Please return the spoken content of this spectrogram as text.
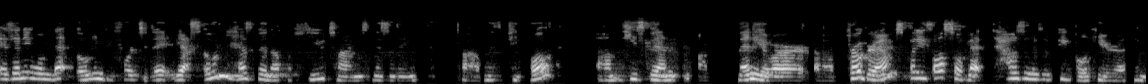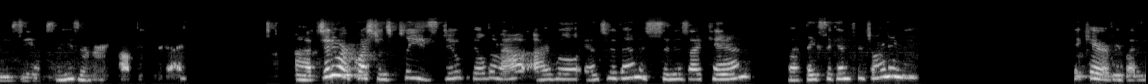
has, anyone met Odin before today? Yes, Odin has been up a few times visiting uh, with people. Um, he's been on many of our uh, programs, but he's also met thousands of people here at the museum. So he's a very popular guy. Uh, if any more questions, please do fill them out. I will answer them as soon as I can. But thanks again for joining me. Take care, everybody.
